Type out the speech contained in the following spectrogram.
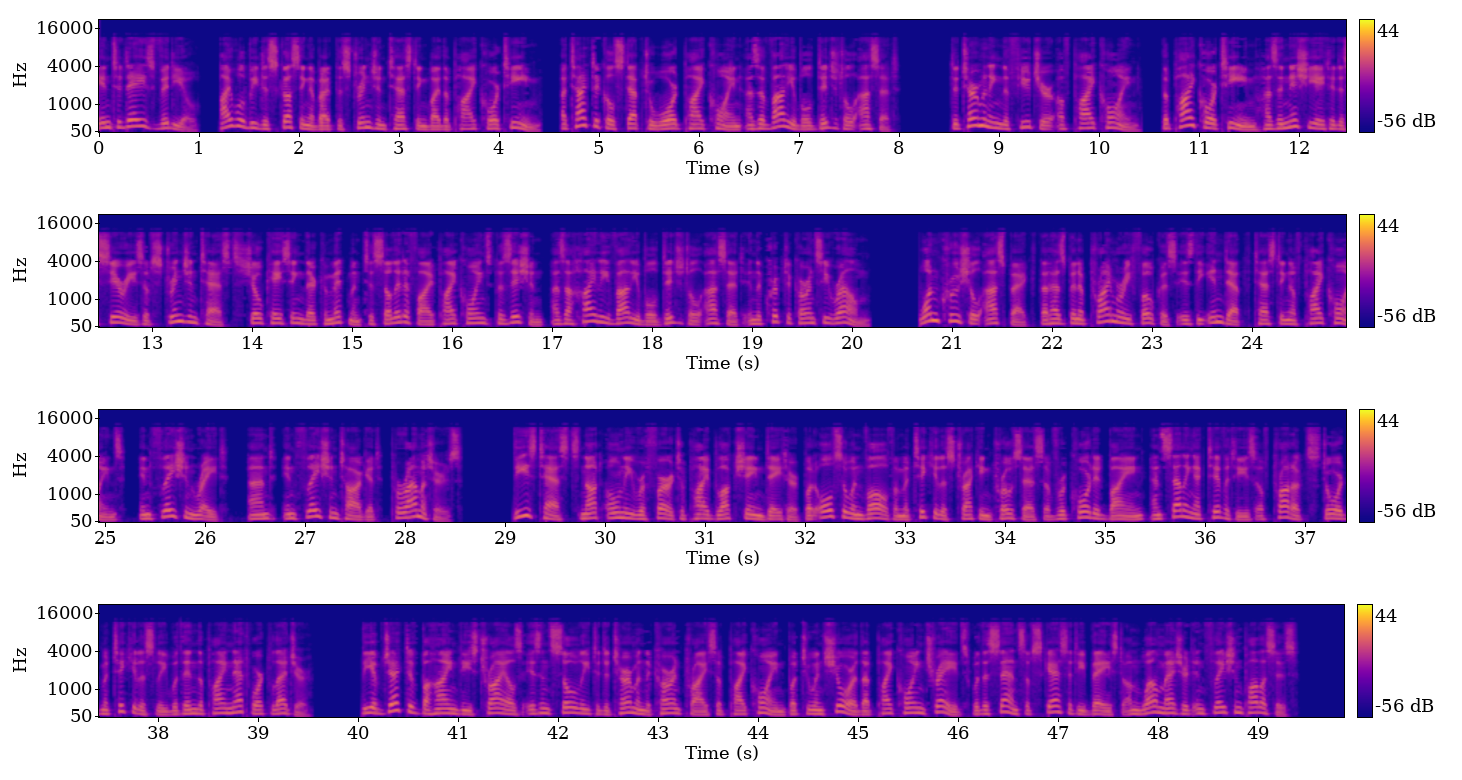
In today's video, I will be discussing about the stringent testing by the Pi Core team, a tactical step toward Pi Coin as a valuable digital asset. Determining the future of Pi Coin, the Pi Core team has initiated a series of stringent tests showcasing their commitment to solidify Pi Coin's position as a highly valuable digital asset in the cryptocurrency realm. One crucial aspect that has been a primary focus is the in depth testing of Pi Coin's inflation rate and inflation target parameters. These tests not only refer to Pi blockchain data but also involve a meticulous tracking process of recorded buying and selling activities of products stored meticulously within the Pi network ledger. The objective behind these trials isn't solely to determine the current price of Pi coin but to ensure that Pi coin trades with a sense of scarcity based on well measured inflation policies.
